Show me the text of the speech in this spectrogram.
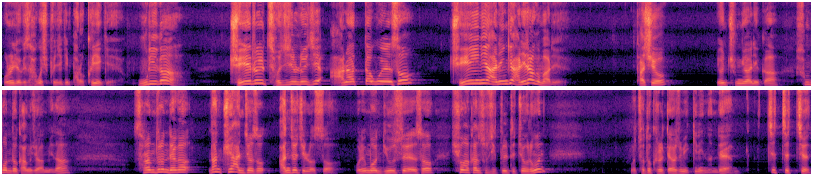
오늘 여기서 하고 싶은 얘기는 바로 그 얘기예요. 우리가 죄를 저지르지 않았다고 해서 죄인이 아닌 게 아니라 그 말이에요. 다시요. 이건 중요하니까 한 번 더 강조합니다. 사람들은 내가 난 죄안 져서 안 저질렀어. 우리 뭐 뉴스에서 흉악한 소식들 듣죠. 그러면 뭐 저도 그럴 때가 좀 있긴 있는데 쯧쯧쯧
